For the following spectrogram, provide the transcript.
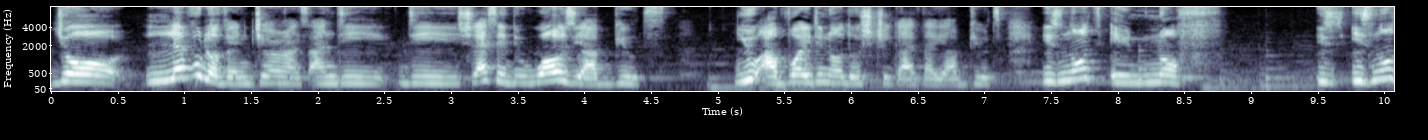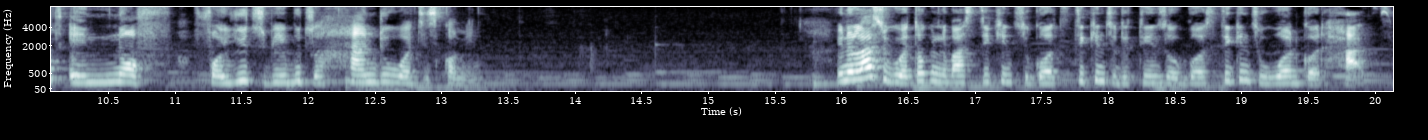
your level of endurance and the the should i say the walls you have built you avoiding all those triggers that you have built is not enough. Is is not enough for you to be able to handle what is coming you know, last week we were talking about sticking to God, sticking to the things of God, sticking to what God has.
